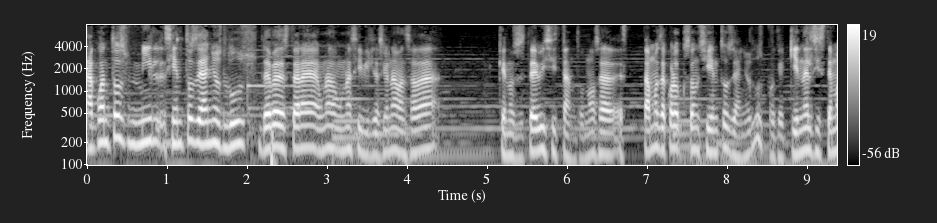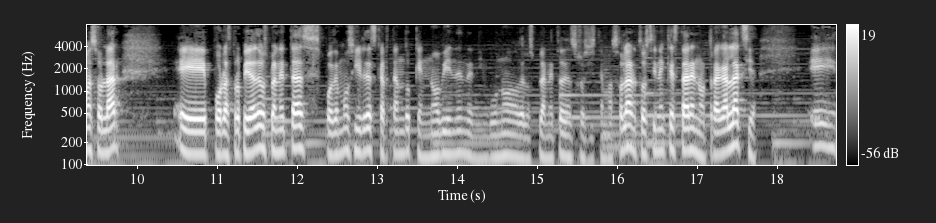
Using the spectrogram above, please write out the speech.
¿a cuántos mil, cientos de años luz debe de estar una, civilización avanzada que nos esté visitando? ¿no? O sea, estamos de acuerdo que son cientos de años luz, porque aquí en el sistema solar, eh, por las propiedades de los planetas, podemos ir descartando que no vienen de ninguno de los planetas de nuestro sistema solar, entonces tienen que estar en otra galaxia. Eh,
